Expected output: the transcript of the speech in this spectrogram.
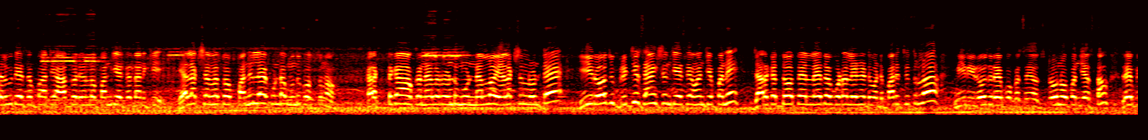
తెలుగుదేశం పార్టీ ఆధ్వర్యంలో పనిచేసేదానికి ఎలక్షన్లతో పని లేకుండా ముందుకు వస్తున్నాం కరెక్ట్గా ఒక నెల రెండు మూడు నెలల్లో ఎలక్షన్లు ఉంటే ఈరోజు బ్రిడ్జ్ బ్రిడ్జి శాంక్షన్ చేసామని చెప్పని జరగద్దో లేదో కూడా లేనటువంటి పరిస్థితుల్లో మీరు ఈరోజు రేపు ఒక స్టోన్ ఓపెన్ చేస్తాం. రేపు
